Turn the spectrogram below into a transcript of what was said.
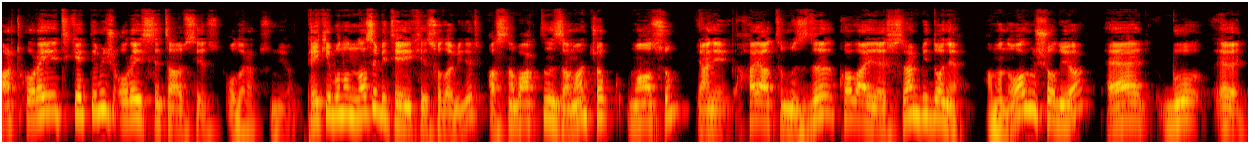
Artık orayı etiketlemiş, orayı size tavsiye olarak sunuyor. Peki bunun nasıl bir tehlikesi olabilir? Aslına baktığınız zaman çok masum, yani hayatımızı kolaylaştıran bir done. Ama ne olmuş oluyor? Eğer bu evet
